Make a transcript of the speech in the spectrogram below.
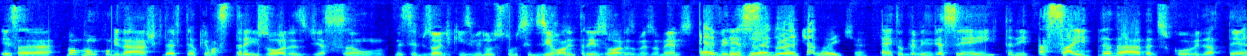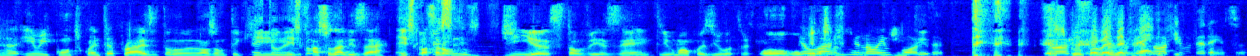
essa. Vamos, vamos combinar, acho que deve ter o quê? Umas três horas de ação nesse episódio de 15 minutos. Tudo se desenrola em três horas, mais ou menos. É, deveria tudo ser. durante a noite. é. É, então deveria ser entre a saída da, da Discovery da Terra e o encontro com a Enterprise. Então nós vamos ter que É, então, é que eu- racionalizar. é isso que passaram alguns dias, talvez, né, entre uma coisa e outra. Ou algum Eu acho que não importa. Eu acho que Desculpa, não mas é a claro menor que- diferença.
